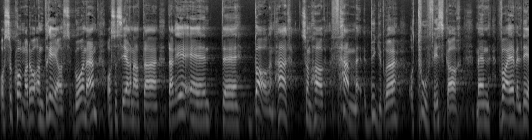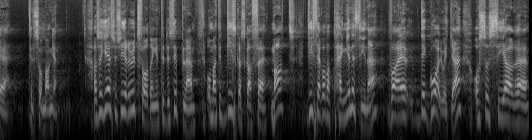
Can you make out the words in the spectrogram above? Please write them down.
Og Så kommer da Andreas gående og så sier han at det er et barn her som har fem byggebrød og to fisker. Men hva er vel det til så mange? Altså Jesus gir utfordringen til disiplene om at de skal skaffe mat. De ser over pengene sine. Det går jo ikke. Og så sier eh,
